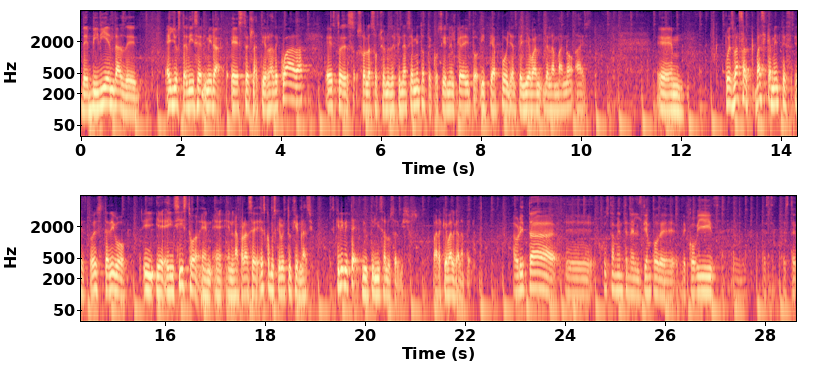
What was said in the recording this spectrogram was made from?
de viviendas, de ellos te dicen, mira, esta es la tierra adecuada, estas son las opciones de financiamiento, te consiguen el crédito y te apoyan, te llevan de la mano a esto. Em, pues básicamente esto es, te digo, y, e insisto en, la frase, es como escribir tu gimnasio. Escríbete y utiliza los servicios para que valga la pena. Ahorita, eh, justamente en el tiempo de, COVID, este, este,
